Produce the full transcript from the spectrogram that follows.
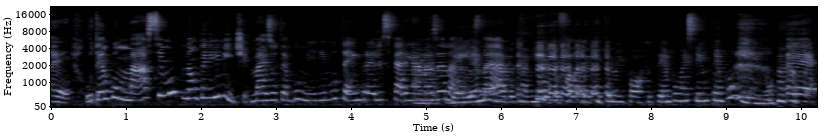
É, o tempo máximo não tem limite, mas o tempo mínimo tem para eles ficarem ah, armazenados. Bem lembrado, né? Camila, eu tô falando aqui que não importa o tempo, mas tem um tempo mínimo. É,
